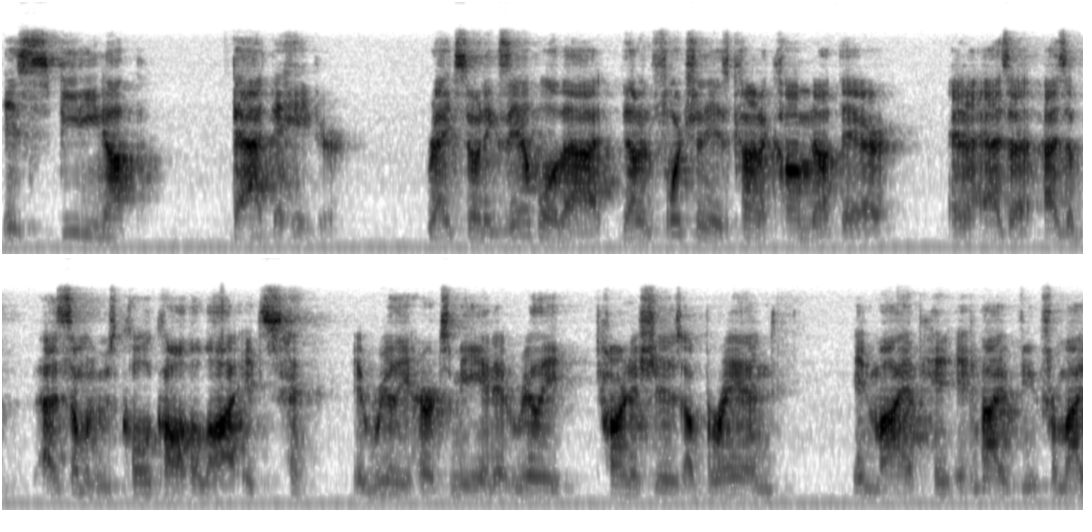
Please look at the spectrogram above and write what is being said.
is speeding up bad behavior, right? So an example of that that unfortunately is kind of common out there, and as a as a as someone who's cold called a lot, it's it really hurts me and it really tarnishes a brand in my opinion, in my view, from my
